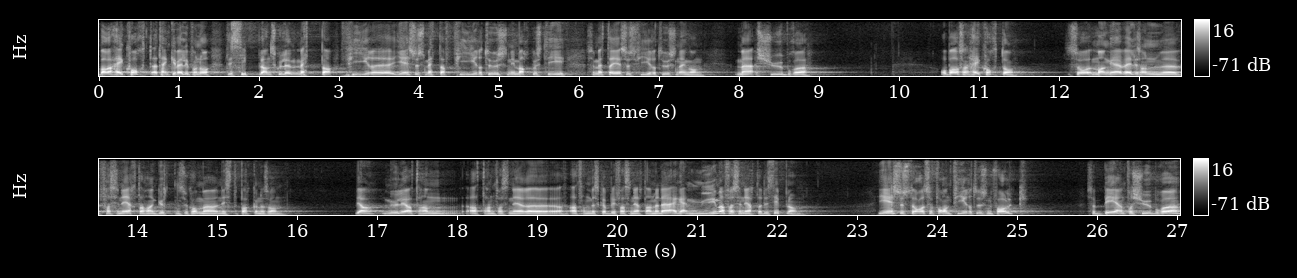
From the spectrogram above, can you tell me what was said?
Bare hei kort, jeg tenker veldig på Når disiplene skulle mette fire, Jesus metta 4000 i Markus 10, så metta Jesus 4000 en gang med sju brød. Og bare sånn hei kort da, så Mange er veldig sånn eh, fascinert av han gutten som kommer med nistepakken. og sånn. Ja, mulig at han, at han, at han skal bli fascinert av han, men jeg er mye mer fascinert av disiplene. Jesus står altså foran 4000 folk. Så ber han for sju brød.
